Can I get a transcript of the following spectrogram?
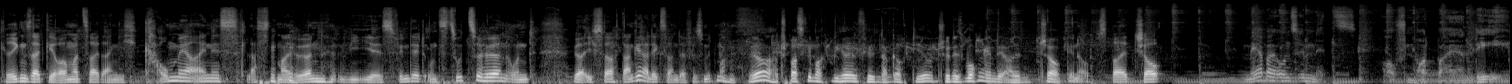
Kriegen seit geraumer Zeit eigentlich kaum mehr eines. Lasst mal hören, wie ihr es findet, uns zuzuhören. Und ja, ich sage danke, Alexander, fürs Mitmachen. Ja, hat Spaß gemacht, Michael. Vielen Dank auch dir und schönes Wochenende allen. Ciao. Genau, bis bald. Ciao. Mehr bei uns im Netz auf nordbayern.de.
